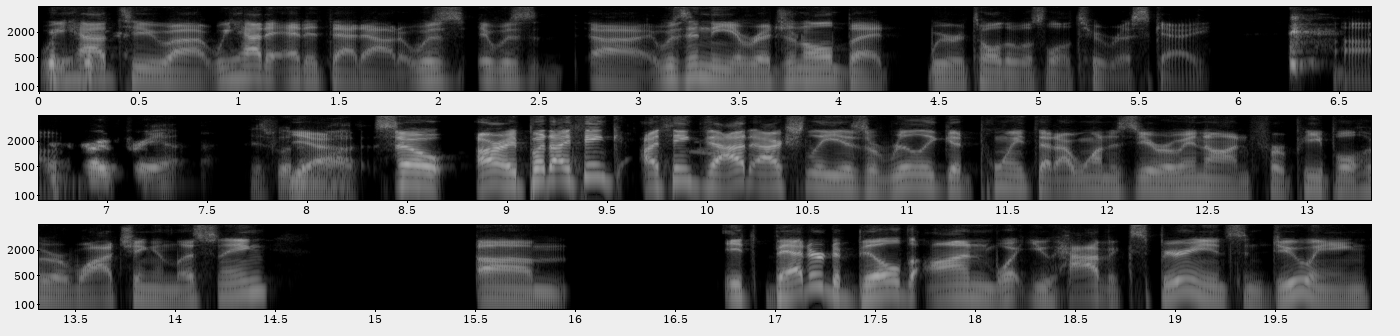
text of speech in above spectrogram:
we had to uh, we had to edit that out. It was it was uh, it was in the original, but we were told it was a little too risque. Um, Appropriate is what. Yeah. So all right, but I think I think that actually is a really good point that I want to zero in on for people who are watching and listening. Um, it's better to build on what you have experience in doing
